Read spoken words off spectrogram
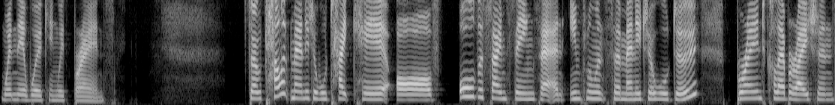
when they're working with brands. So, talent manager will take care of all the same things that an influencer manager will do, brand collaborations,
